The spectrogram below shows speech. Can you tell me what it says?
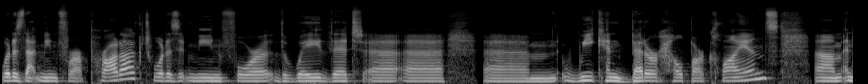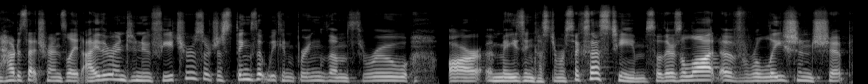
What does that mean for our product? What does it mean for the way that uh, uh, um, we can better help our clients? Um, and how does that translate either into new features or just things that we can bring them through our amazing customer success team? So there's a lot of relationship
